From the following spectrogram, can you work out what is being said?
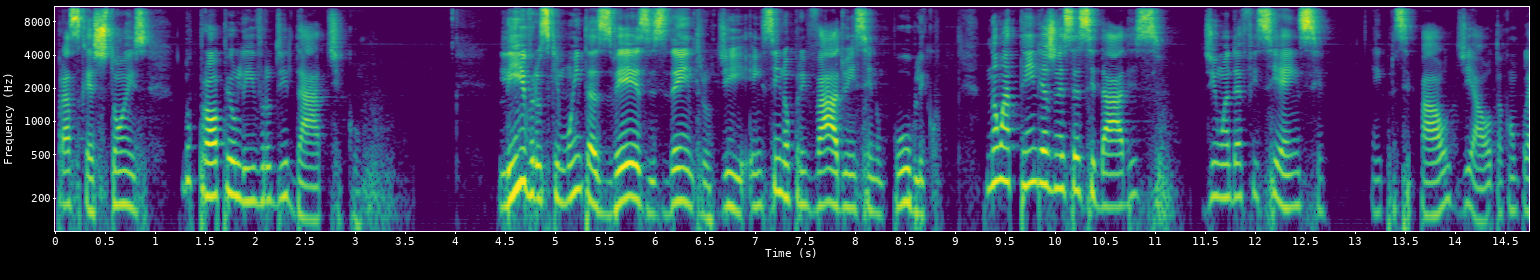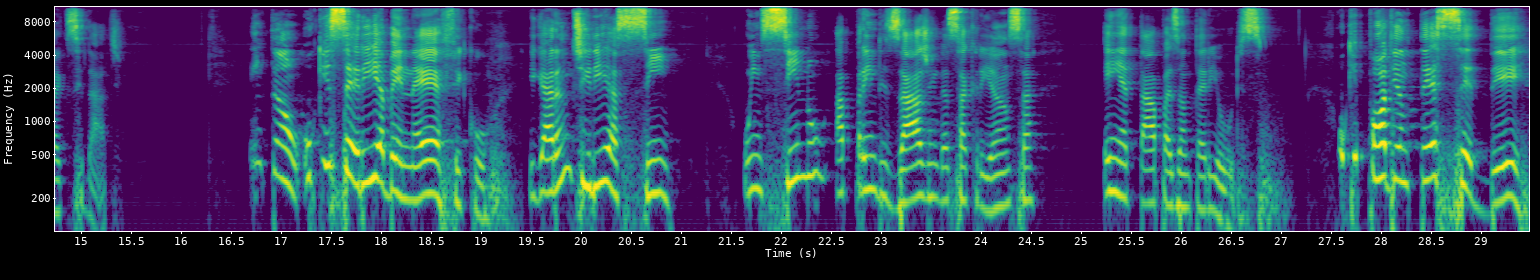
para as questões do próprio livro didático. Livros que muitas vezes, dentro de ensino privado e ensino público, não atendem às necessidades de uma deficiência, em principal de alta complexidade. Então, o que seria benéfico e garantiria, sim, o ensino-aprendizagem dessa criança em etapas anteriores? O que pode anteceder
